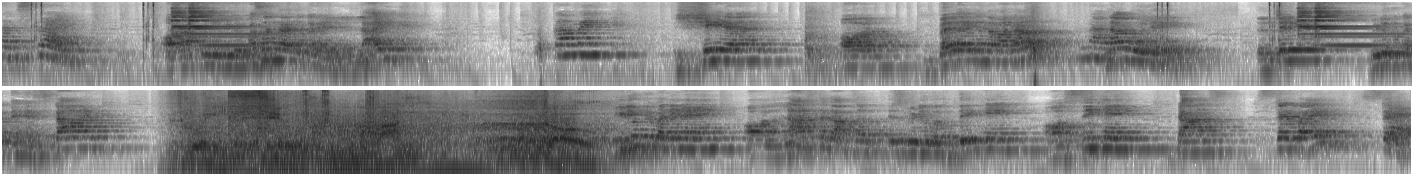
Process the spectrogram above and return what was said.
सब्सक्राइब और आपको ये वीडियो पसंद आए तो करें लाइक कमेंट शेयर और बेल आइकन दबाना ना। ना भूले। तो चलिए वीडियो को करते हैं स्टार्ट वीडियो पे बने रहें और लास्ट तक आप सब इस वीडियो को देखें और सीखें। डांस स्टेप बाय स्टेप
